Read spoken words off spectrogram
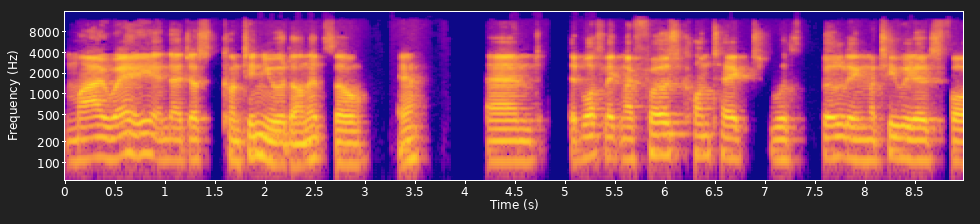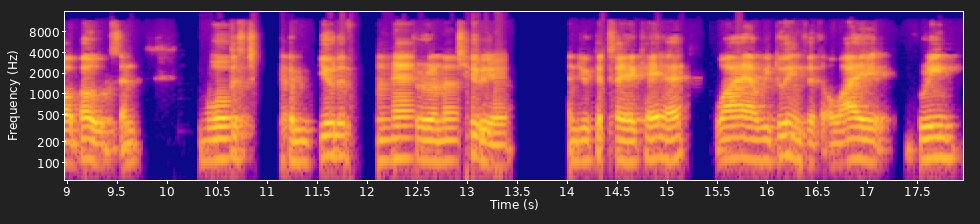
my way. And I just continued on it. So yeah and it was like my first contact with building materials for boats and wood is like a beautiful natural material and you could say okay hey, why are we doing this or why green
